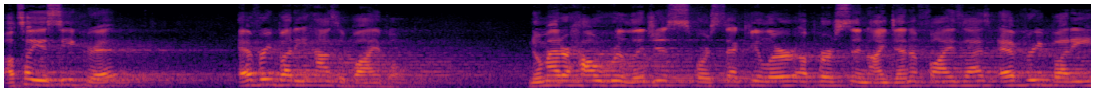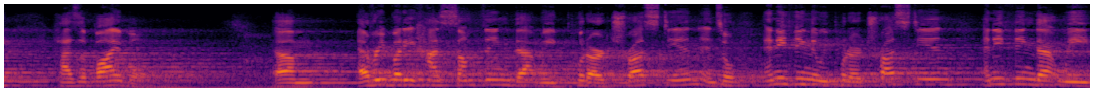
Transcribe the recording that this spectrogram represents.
I'll tell you a secret. Everybody has a Bible. No matter how religious or secular a person identifies as, everybody has a Bible. Um, everybody has something that we put our trust in. And so anything that we put our trust in, anything that we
